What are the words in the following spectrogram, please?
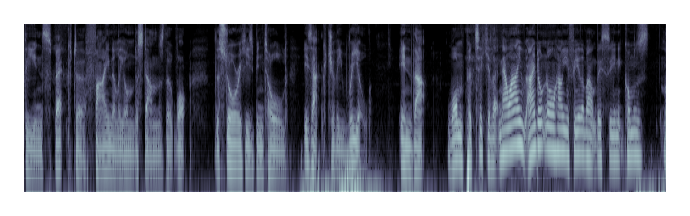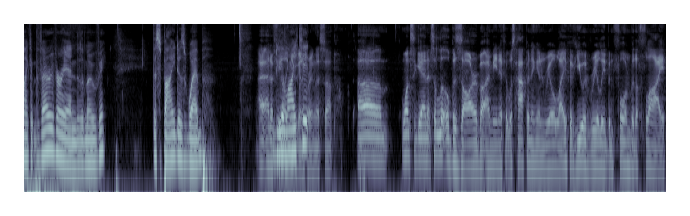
the inspector finally understands that what the story he's been told is actually real, in that one particular. Now, I I don't know how you feel about this scene. It comes like at the very very end of the movie, the spider's web. I had a Do you feeling like you were going it? to bring this up. Um, once again, it's a little bizarre, but I mean, if it was happening in real life, if you had really been formed with a fly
